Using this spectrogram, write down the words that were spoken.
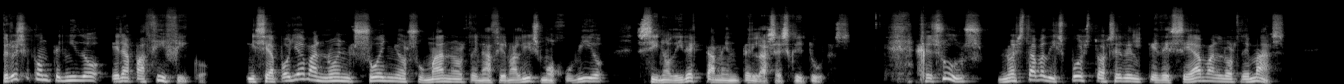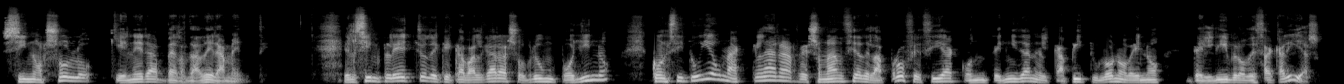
Pero ese contenido era pacífico, y se apoyaba no en sueños humanos de nacionalismo judío, sino directamente en las escrituras. Jesús no estaba dispuesto a ser el que deseaban los demás, sino sólo quien era verdaderamente. El simple hecho de que cabalgara sobre un pollino constituía una clara resonancia de la profecía contenida en el capítulo noveno del libro de Zacarías,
